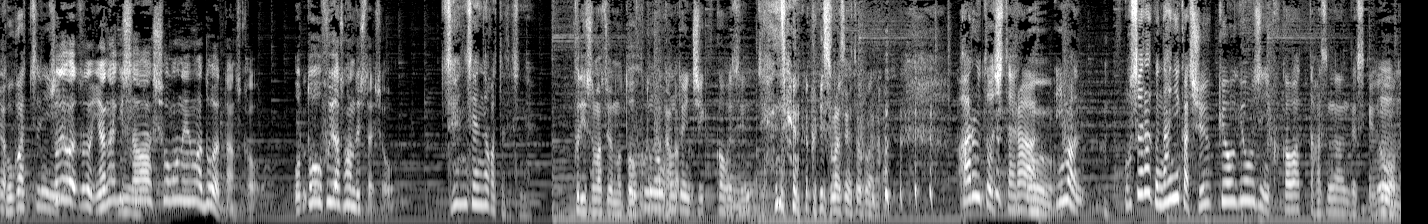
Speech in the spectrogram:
や5月に。それはその柳沢少年はどうやったんですか、お豆腐屋さんでしたでしょ？全然なかったですね。クリスマス用の豆腐僕とかなかったの本当に実家は全然なクリスマスのとこはなかった。あるとしたら、うん。今おそらく何か宗教行事に関わったはずなんですけど、うん。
